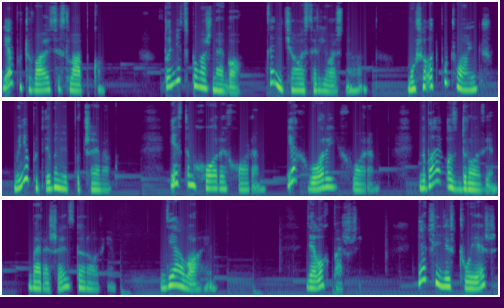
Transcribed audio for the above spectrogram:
я почуваюся слабко. То ніц поважного, це нічого серйозного. Мушу odpocząć, мені потрібен відпочинок. Єстем хворий хора, я хворий хвора. Дбай о здоров'ї, бережи здоров'я. Діалоги. Діалог перший. Jak się dziś czujesz?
